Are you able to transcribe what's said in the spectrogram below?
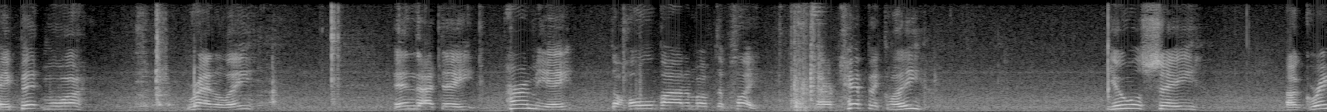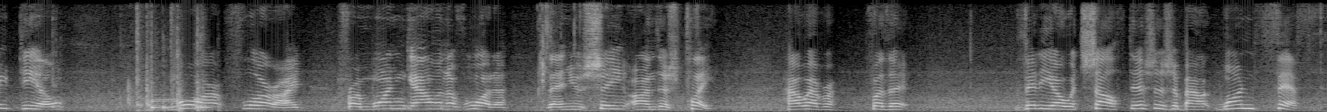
a bit more readily in that they permeate the whole bottom of the plate. Now typically you will see a great deal more fluoride from one gallon of water than you see on this plate. However, for the video itself, this is about one-fifth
